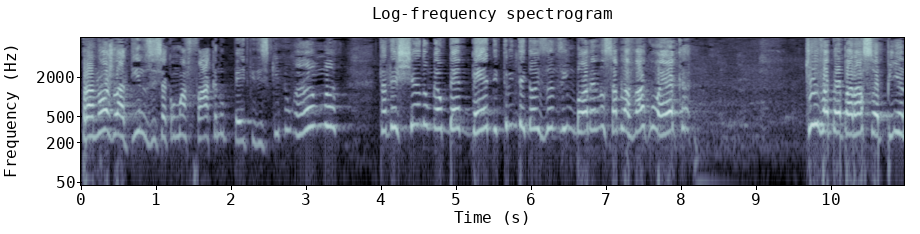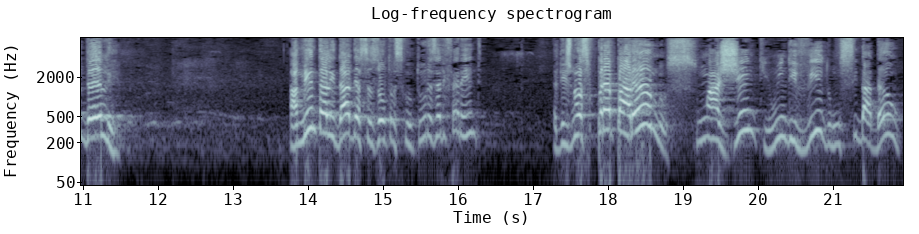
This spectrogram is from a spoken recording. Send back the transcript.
Para nós latinos, isso é como uma faca no peito que diz que não ama, está deixando o meu bebê de 32 anos embora, ele não sabe lavar a cueca. Quem vai preparar a sopinha dele? A mentalidade dessas outras culturas é diferente. Ele diz: nós preparamos um agente, um indivíduo, um cidadão,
